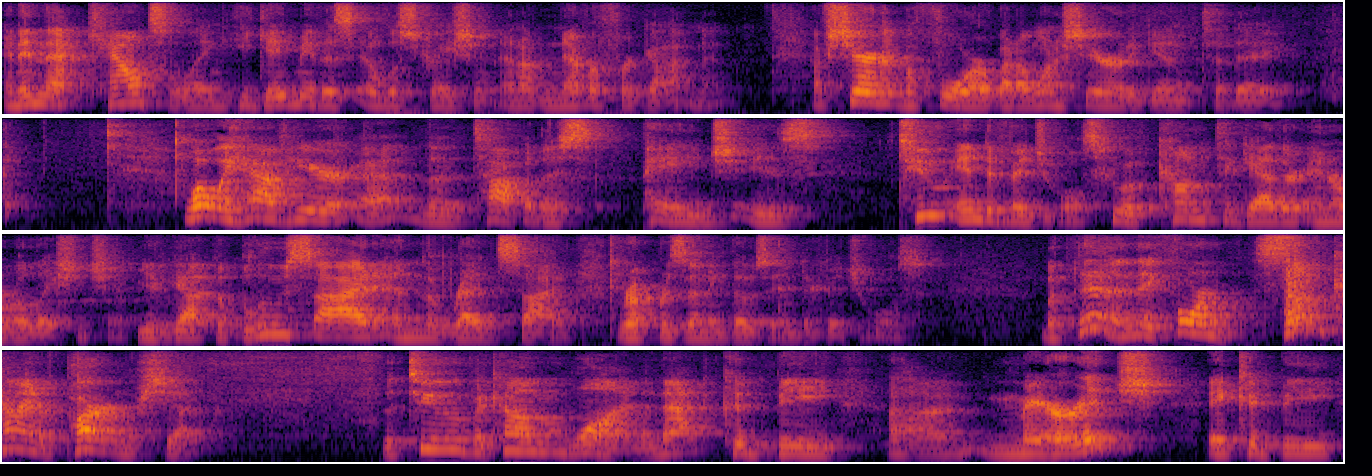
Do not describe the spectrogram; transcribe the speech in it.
And in that counseling, he gave me this illustration, and I've never forgotten it. I've shared it before, but I want to share it again today. What we have here at the top of this page is two individuals who have come together in a relationship. You've got the blue side and the red side representing those individuals. But then they form some kind of partnership. The two become one, and that could be uh, marriage, it could be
